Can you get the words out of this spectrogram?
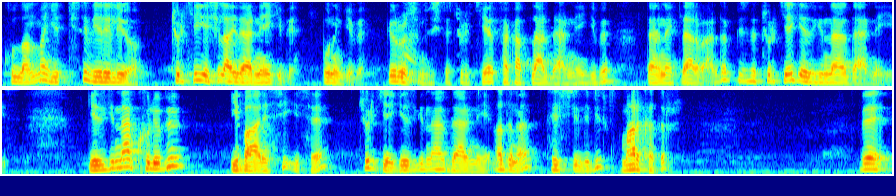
kullanma yetkisi veriliyor. Türkiye Yeşilay Derneği gibi, bunun gibi. Görürsünüz işte Türkiye Sakatlar Derneği gibi dernekler vardır. Biz de Türkiye Gezginler Derneği'yiz. Gezginler Kulübü ibaresi ise Türkiye Gezginler Derneği adına tescilli bir markadır. Ve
